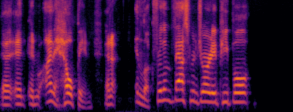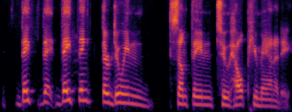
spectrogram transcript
and, and, and, I'm helping. And and look, for the vast majority of people, they they they think they're doing something to help humanity.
